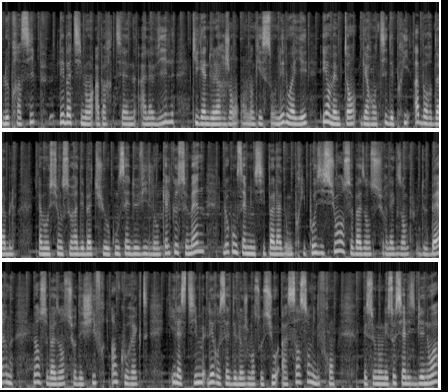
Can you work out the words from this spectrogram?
Le principe, les bâtiments appartiennent à la ville, qui gagne de l'argent en encaissant les loyers et en même temps garantit des prix abordables. La motion sera débattue au conseil de ville dans quelques semaines. Le conseil municipal a donc pris position en se basant sur l'exemple de Berne, mais en se basant sur des chiffres incorrects. Il estime les recettes des logements sociaux à 500 000 francs. Mais selon les socialistes biennois,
